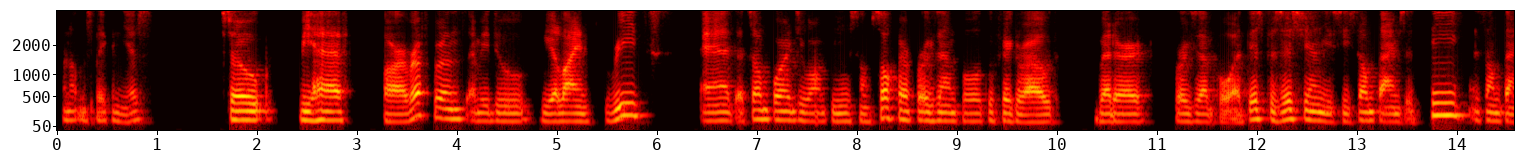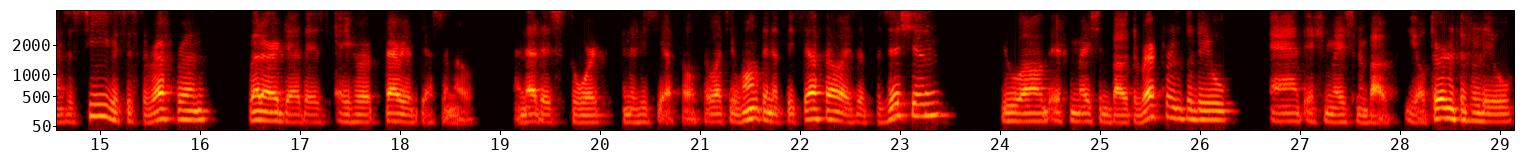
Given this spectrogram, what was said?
if I'm not mistaken, yes. So we have our reference and we do, we align reads. And at some point you want to use some software, for example, to figure out whether, for example, at this position, you see sometimes a T and sometimes a C, which is the reference, whether that is a variant, yes or no and that is stored in the VCF file. So what you want in a VCF file is the position. You want information about the reference allele and information about the alternative allele.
